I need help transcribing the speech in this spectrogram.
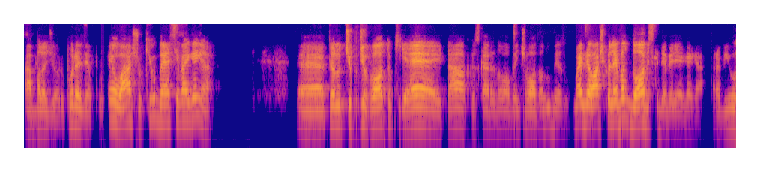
a bola de ouro? Por exemplo, eu acho que o Messi vai ganhar é, pelo tipo de voto que é e tal, porque os caras normalmente votam no mesmo. Mas eu acho que o Lewandowski deveria ganhar. Para mim, o,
